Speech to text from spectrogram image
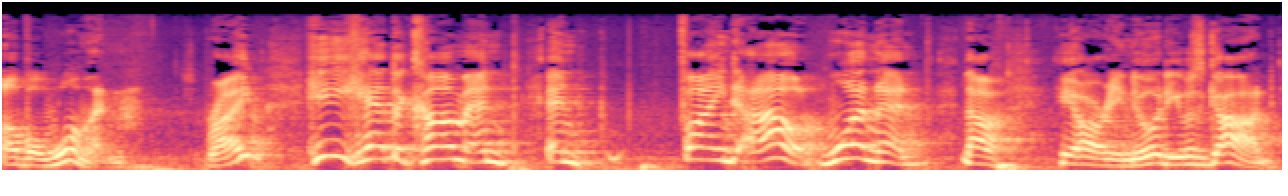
of a woman, right? He had to come and and find out one and now he already knew it, he was God.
